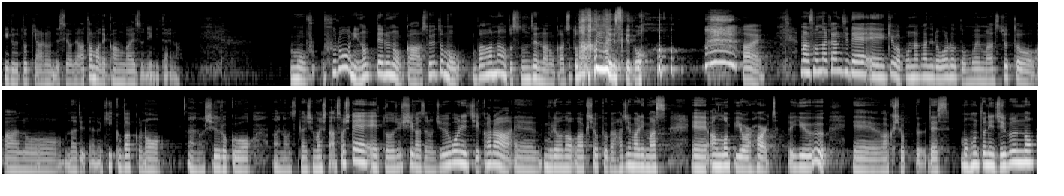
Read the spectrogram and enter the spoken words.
いる時あるんですよね。頭で考えずにみたいな。もうフローに乗ってるのかそれともバーンアウト寸前なのかちょっと分かんないですけど。はい。まあそんな感じで、えー、今日はこんな感じで終わろうと思います。ちょっとあの何て言ったの？キックバックのあの収録をあのお伝えしました。そして、えーと、4月の15日から、えー、無料のワークショップが始まります、えー、Unlock Your Heart という、えー、ワークショップです。もう本当に自分の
